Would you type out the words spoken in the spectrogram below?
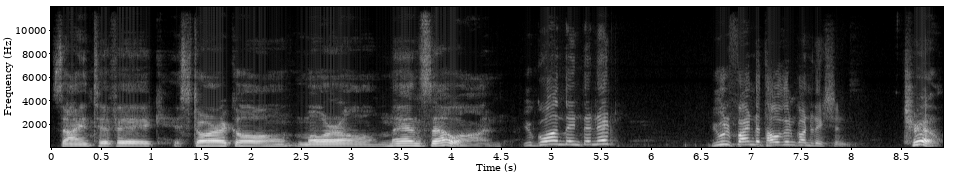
Scientific, historical, moral, and so on. You go on the internet, you will find a thousand contradictions. True.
